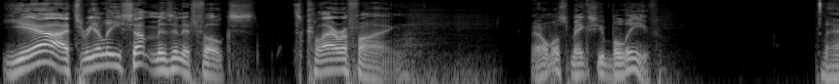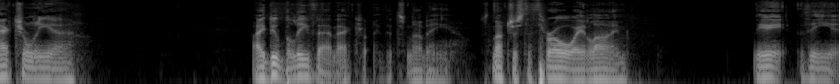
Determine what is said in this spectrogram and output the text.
Yeah, it's really something, isn't it, folks? It's clarifying. It almost makes you believe. Actually, uh, I do believe that. Actually, that's not a. It's not just a throwaway line. The the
